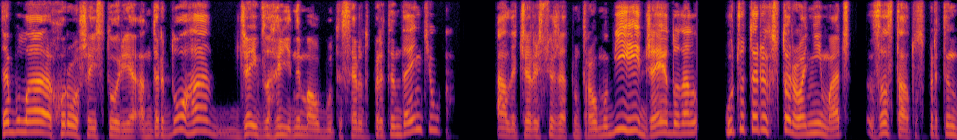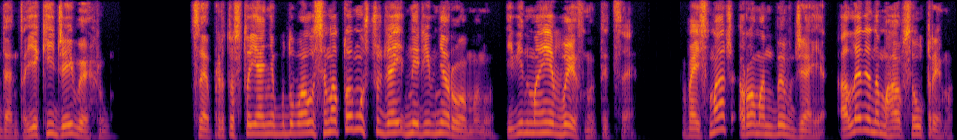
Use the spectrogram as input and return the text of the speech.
Це була хороша історія андердога. Джей взагалі не мав бути серед претендентів, але через сюжетну травмобіги Джея додали у чотирьохсторонній матч за статус претендента, який Джей виграв. Це протистояння будувалося на тому, що Джей не рівня Роману, і він має визнати це. Весь матч Роман бив Джея, але не намагався утримати.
